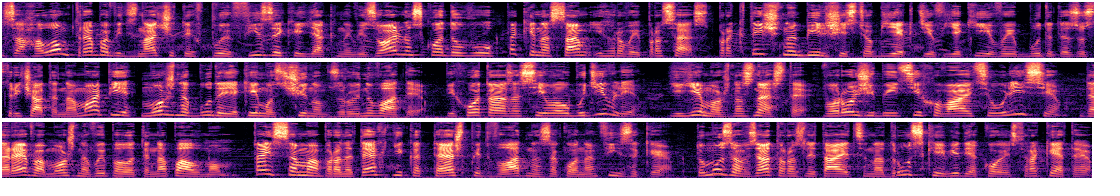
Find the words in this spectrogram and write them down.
Загалом треба відзначити вплив фізики як на візуальну складову, так і на сам ігровий процес. Практично більшість об'єктів, які ви будете зустрічати на мапі, можна буде якимось чином зруйнувати. Піхота засіла у будівлі, її можна знести. Ворожі бійці ховаються у лісі, дерева можна випалити напалмом. Та й сама бронетехніка теж підвладна законам фізики, тому завзято розлітається на друзки від якоїсь ракети.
